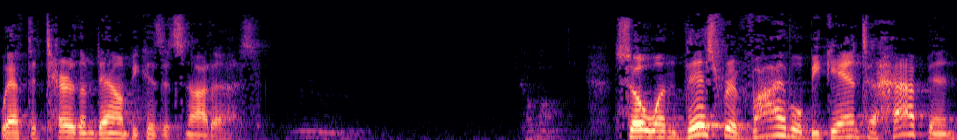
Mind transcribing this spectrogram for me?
we have to tear them down because it's not us. So when this revival began to happen,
